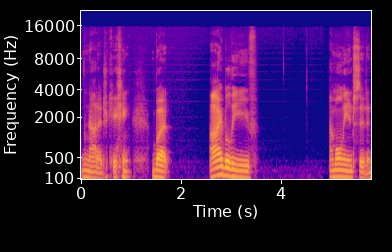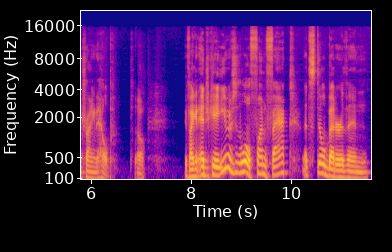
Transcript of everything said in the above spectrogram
not educating. But I believe I'm only interested in trying to help. So if I can educate, even if it's a little fun fact, that's still better than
